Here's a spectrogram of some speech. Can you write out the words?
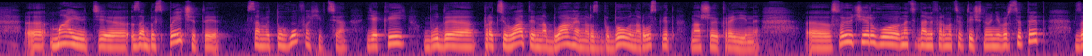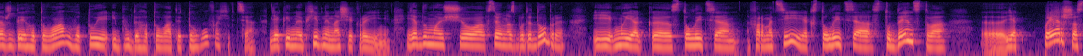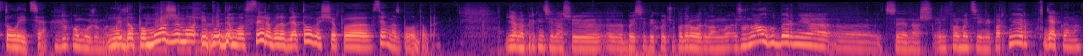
мають забезпечити саме того фахівця, який буде працювати на благо, на розбудову, на розквіт нашої країни. Е, В свою чергу, Національний фармацевтичний університет завжди готував, готує і буде готувати того фахівця, який необхідний нашій країні. Я думаю, що все у нас буде добре, і ми, як е, столиця фармації, як столиця студентства, е, як перша столиця, Допоможемо. ми допоможемо і будемо все робити для того, щоб все у нас було добре. Я наприкінці нашої е, бесіди хочу подарувати вам журнал Губернія. Е, Це наш інформаційний партнер. Дякуємо.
